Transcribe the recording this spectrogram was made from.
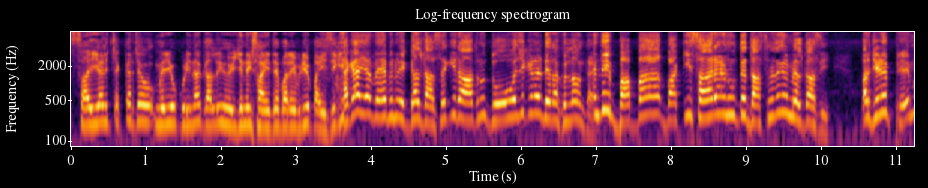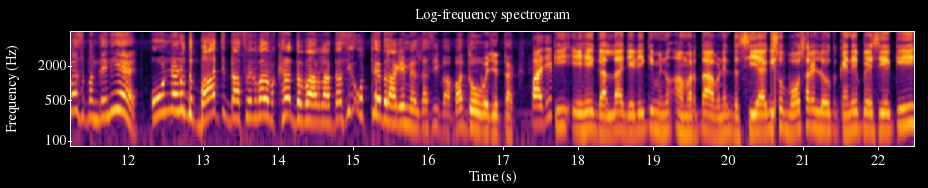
ਸਾਈ ਵਾਲੀ ਚੱਕਰ 'ਚ ਉਹ ਮੇਰੀ ਉਹ ਕੁੜੀ ਨਾਲ ਗੱਲ ਹੀ ਹੋਈ ਜਿਹਨੇ ਸਾਈ ਦੇ ਬਾਰੇ ਵੀਡੀਓ ਪਾਈ ਸੀਗੀ। ਮੈਂ ਕਿਹਾ ਯਾਰ ਵੇ ਮੈਨੂੰ ਇੱਕ ਗੱਲ ਦੱਸ ਕਿ ਰਾਤ ਨੂੰ 2 ਵਜੇ ਕਿਹੜਾ ਡੇਰਾ ਖੁੱਲਾ ਹੁੰਦਾ ਹੈ? ਕਹਿੰਦੀ ਬਾਬਾ ਬਾਕੀ ਸਾਰਿਆਂ ਨੂੰ ਤੇ 10 ਵਜੇ ਤੱਕ ਮਿਲਦਾ ਸੀ। ਪਰ ਜਿਹੜੇ ਫੇਮਸ ਬੰਦੇ ਨਹੀਂ ਐ ਉਹਨਾਂ ਨੂੰ ਦ- ਬਾਅਦ ਚ 10 ਵਜੇ ਤੋਂ ਬਾਅਦ ਵੱਖਰਾ ਦਰਬਾਰ ਲੱਗਦਾ ਸੀ ਉੱਥੇ ਬੁਲਾ ਕੇ ਮਿਲਦਾ ਸੀ ਬਾਬਾ 2 ਵਜੇ ਤੱਕ। ਭਾਜੀ ਕਿ ਇਹ ਗੱਲ ਆ ਜਿਹੜੀ ਕਿ ਮੈਨੂੰ ਅਮਰਤਾਬ ਨੇ ਦੱਸੀ ਹੈਗੀ ਸੋ ਬਹੁਤ ਸਾਰੇ ਲੋਕ ਕਹਿੰਦੇ ਪਏ ਸੀ ਕਿ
